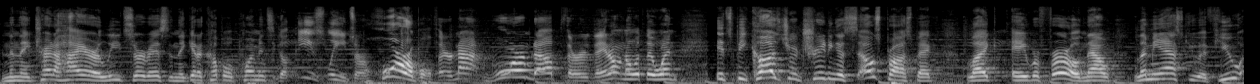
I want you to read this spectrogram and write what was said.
and then they try to hire a lead service and they get a couple appointments and go, these leads are horrible. They're not warmed up. They're, they don't know what they want. It's because you're treating a sales prospect like a referral. Now, let me ask you if you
